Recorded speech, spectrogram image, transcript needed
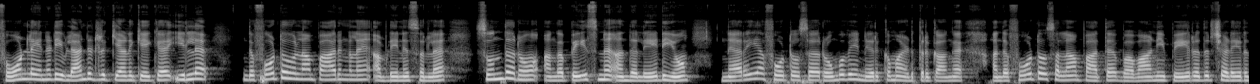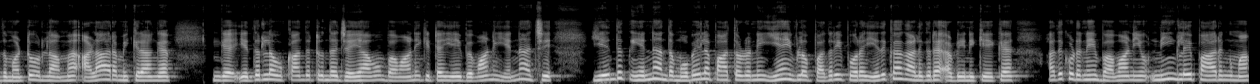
ஃபோனில் என்னடி விளையாண்டுட்டு இருக்கியான்னு கேட்க இல்லை இந்த ஃபோட்டோவெல்லாம் பாருங்களேன் அப்படின்னு சொல்ல சுந்தரும் அங்கே பேசின அந்த லேடியும் நிறைய ஃபோட்டோஸை ரொம்பவே நெருக்கமாக எடுத்திருக்காங்க. அந்த ஃபோட்டோஸ் எல்லாம் பார்த்த பவானி பேரதிர்ச்சி அடைகிறது மட்டும் இல்லாமல் அழ ஆரம்பிக்கிறாங்க. இங்கே எதிரில் உட்காந்துட்டு இருந்த ஜெயாவும் பவானி கிட்ட ஏ பவானி என்னாச்சு? எதுக்கு என்ன அந்த மொபைலை பார்த்த உடனே ஏன் இவ்வளோ பதறி போகிற எதுக்காக அழுகிற? அப்படின்னு கேட்க அதுக்கு உடனே பவானியும் நீங்களே பாருங்கம்மா.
